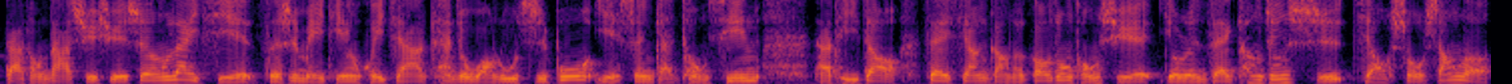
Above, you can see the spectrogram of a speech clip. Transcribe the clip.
大同大学学生赖杰则是每天回家看着网络直播，也深感痛心。他提到，在香港的高中同学有人在抗争时脚受伤了。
